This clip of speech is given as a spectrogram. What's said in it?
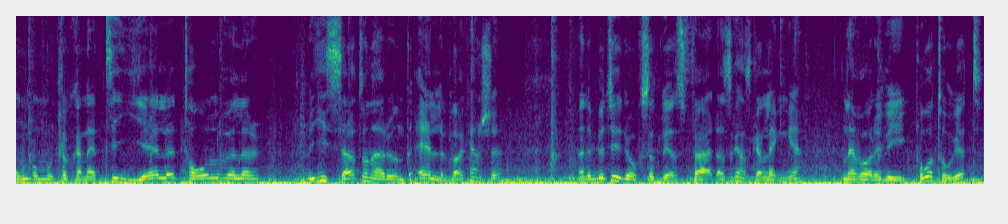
om, om klockan är 10 eller 12 eller... Vi gissar att hon är runt 11 kanske. Men det betyder också att vi har färdats ganska länge. När var det vi gick på tåget?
